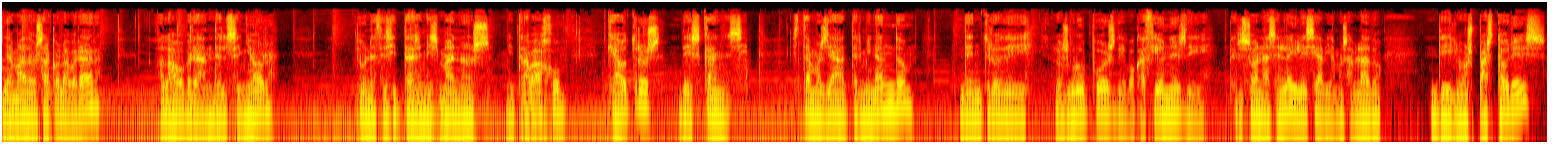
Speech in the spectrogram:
Llamados a colaborar a la obra del Señor. Tú necesitas mis manos, mi trabajo, que a otros descanse. Estamos ya terminando dentro de los grupos de vocaciones de personas en la Iglesia. Habíamos hablado de los pastores,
